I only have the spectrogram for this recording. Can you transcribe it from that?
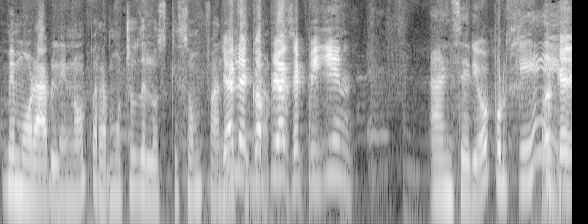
memorable, ¿no? Para muchos de los que son fans. Ya le copió a Cepillín. Ah, ¿en serio? ¿Por qué? Porque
